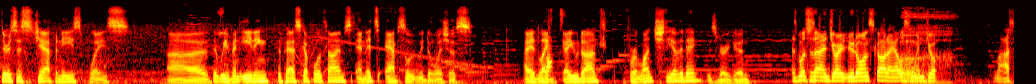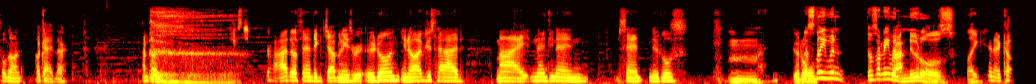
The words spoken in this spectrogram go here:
there's this Japanese place uh, that we've been eating the past couple of times, and it's absolutely delicious. I had like gyudon for lunch the other day. It was very good. As much as I enjoy udon, Scott, I also enjoy. Last, hold on. Okay, there. I'm done. Never had authentic Japanese udon. You know, I've just had my 99 cent noodles Mmm, good That's old. not even. Those aren't even Ra- noodles. Like in a cup.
